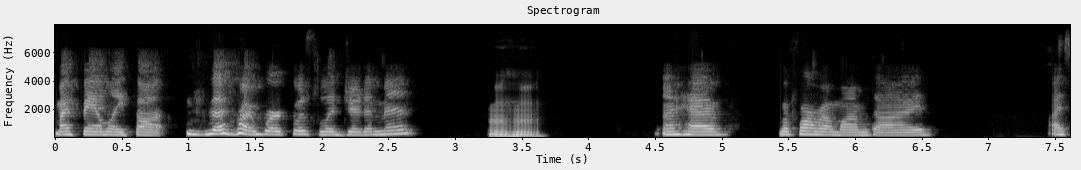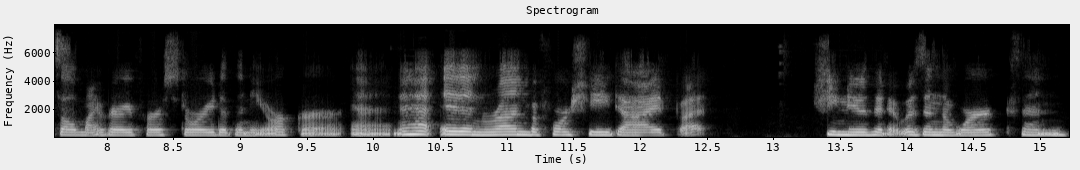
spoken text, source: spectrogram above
my family thought that my work was legitimate. Mm-hmm. I have before my mom died. I sold my very first story to the New Yorker, and it, had, it didn't run before she died, but she knew that it was in the works. And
